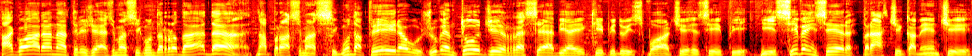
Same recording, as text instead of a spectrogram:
Agora, na 32 segunda rodada, na próxima segunda-feira, o Juventude recebe a equipe do Esporte Recife. E se vencer, praticamente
